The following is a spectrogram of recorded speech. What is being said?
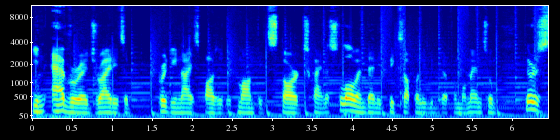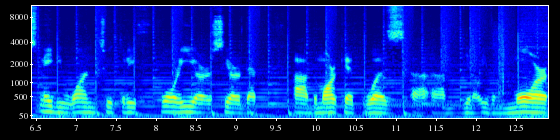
in average, right? It's a pretty nice positive month. It starts kind of slow and then it picks up a little bit of momentum. There's maybe one, two, three, four years here that uh, the market was, uh, um, you know, even more,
